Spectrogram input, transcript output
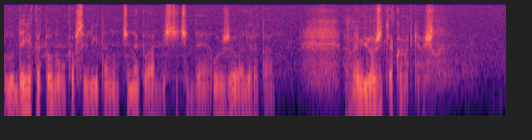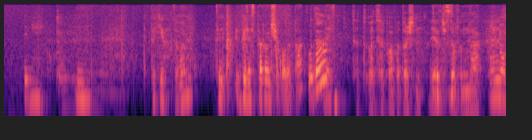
Було деяка толока в селі, там, чи на кладбищі, чи де, Ой, вже Валера там. Але в його життя коротке вийшло. Тоді це біля старої школи, так? Тут Да. десь. Це, оце папа точно. Я чисто да. Ну,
